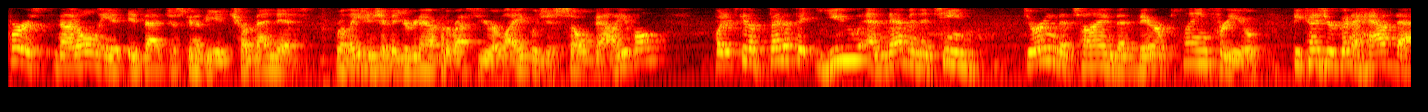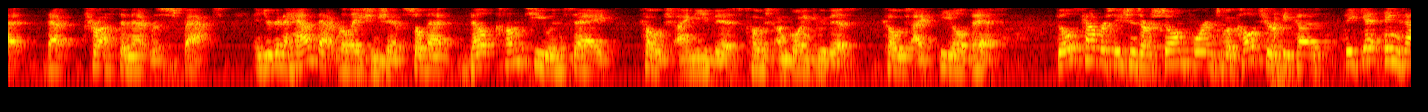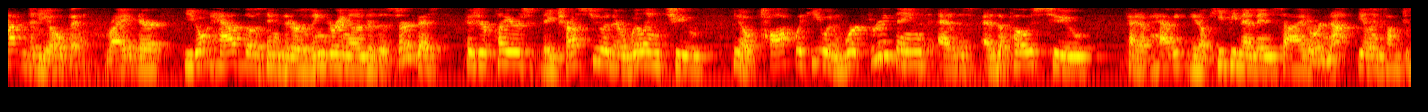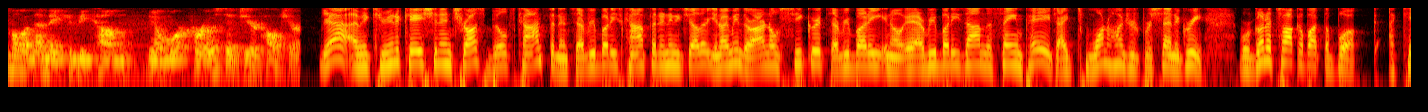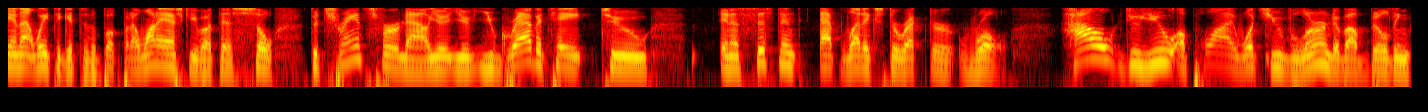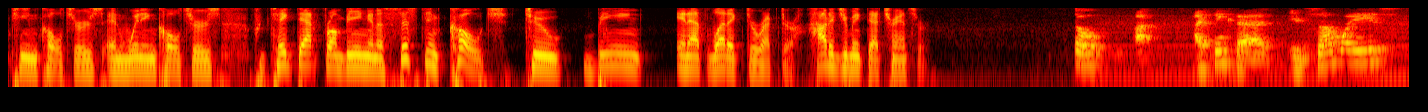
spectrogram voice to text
first, not only is that just going to be a tremendous relationship that you're going to have for the rest of your life, which is so valuable, but it's going to benefit you and them and the team during the time that they're playing for you because you're going to have that that trust and that respect. And you're going to have that relationship so that they'll come to you and say coach i need this. Coach i'm going through this. Coach i feel this. Those conversations are so important to a culture because they get things out into the open, right? They're, you don't have those things that are lingering under the surface because your players they trust you and they're willing to you know talk with you and work through things as as opposed to kind of having you know keeping them inside or not feeling comfortable and then they can become you know more corrosive to your culture. Yeah, I mean, communication and trust builds confidence. Everybody's confident in each other. You know I mean? There are no secrets. Everybody, you know, everybody's on the same page. I 100% agree. We're going to talk about the book. I cannot wait to get to the book, but I want to ask you about this. So, the transfer now, you you you gravitate to an assistant athletics director role. How do you apply what you've learned about building team cultures and winning cultures? Take that from being an assistant coach to being an athletic director. How did you make that transfer? So, I, I think that in some ways,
